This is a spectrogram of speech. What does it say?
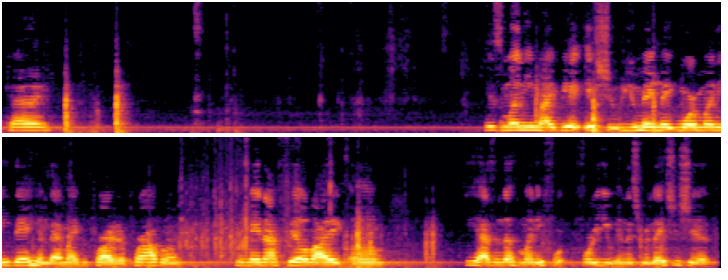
Okay? His money might be an issue. You may make more money than him. That might be part of the problem. He may not feel like um, he has enough money for, for you in this relationship.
